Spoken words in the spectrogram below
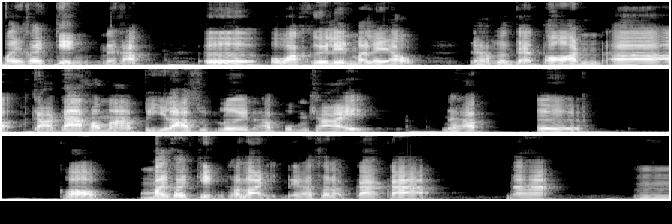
ไม่ค่อยเก่งนะครับ เออเพราะว่าเคยเล่นมาแล้ว นะครับ ตั้งแต่ตอนอ่ากาก้าเข้ามาปีล่าสุดเลยนะครับ ผมใช้นะครับ เออ ก็ไม่ค่อยเก่งเท่าไหร่นะครับสำหรับกาก้านะฮะอืม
